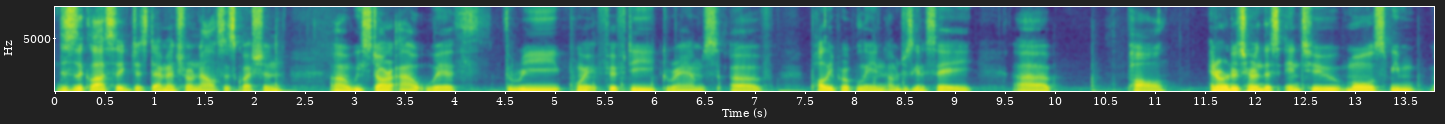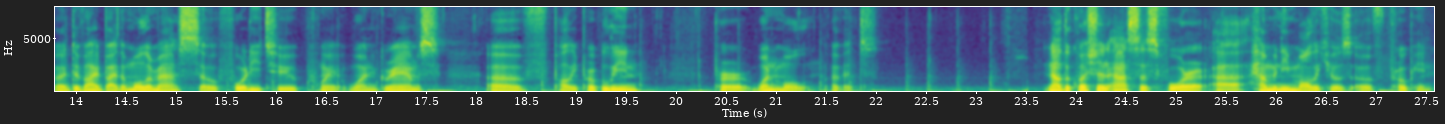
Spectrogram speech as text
This is a classic just dimensional analysis question. Uh, we start out with 3.50 grams of polypropylene. I'm just going to say uh, pol. In order to turn this into moles, we uh, divide by the molar mass, so 42.1 grams of polypropylene per one mole of it. Now the question asks us for uh, how many molecules of propane.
